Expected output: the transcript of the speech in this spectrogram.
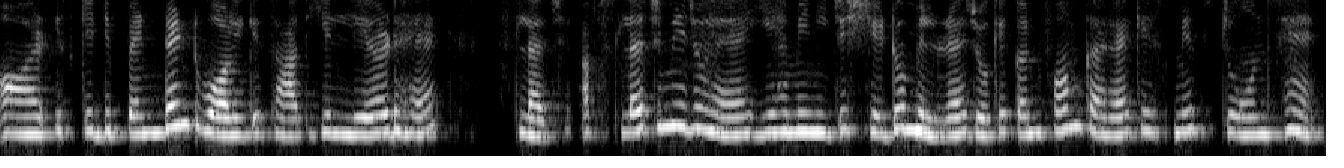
और इसके डिपेंडेंट वॉल के साथ ये लेयर्ड है स्लज अब स्लज में जो है, ये हमें नीचे शेडो मिल रहा है, जो कि कंफर्म कर रहा है कि इसमें स्टोन्स हैं।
